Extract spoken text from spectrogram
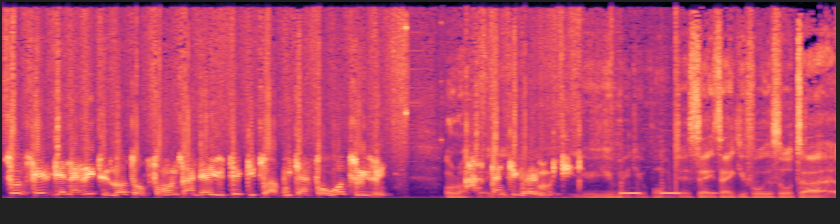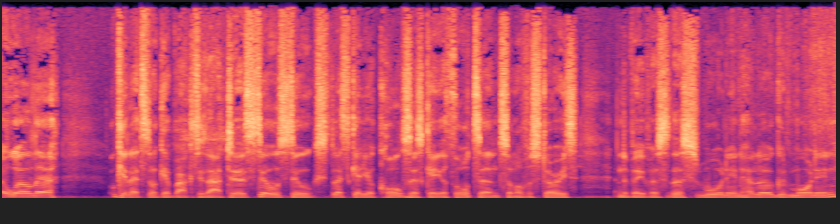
So states generate a lot of funds and then you take it to Abuja for what reason? All right. Thank you very much. You, you made your point. Uh, say thank you for your thought. Uh, well, uh, okay, let's not get back to that. Uh, still, still, let's get your calls. Let's get your thoughts and some of the stories in the papers this morning. Hello, good morning.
